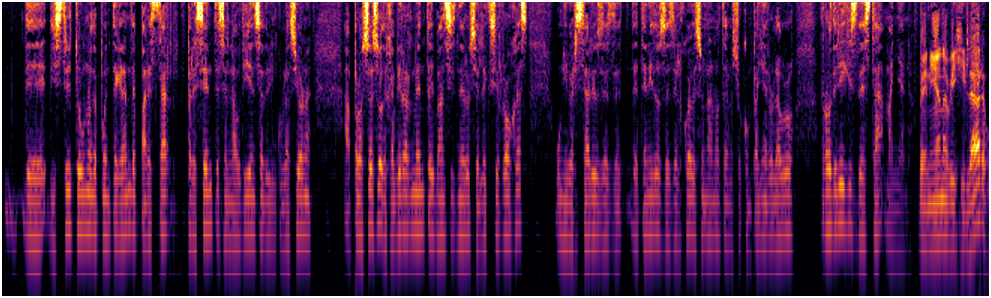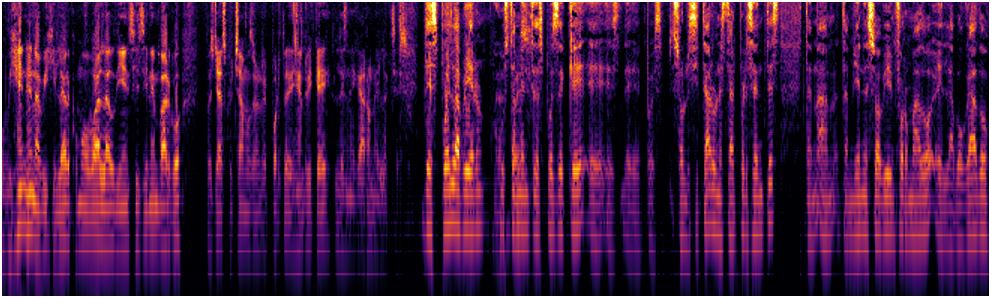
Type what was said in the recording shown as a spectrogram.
de Distrito 1 de Puente Grande para estar presentes en la audiencia de vinculación a, proceso de Javier Armenta, Iván Cisneros y Alexis Rojas, universitarios detenidos desde el jueves, una nota de nuestro compañero Lauro Rodríguez de esta mañana. Venían a vigilar o vienen a vigilar cómo va la audiencia y sin embargo, pues ya escuchamos en el reporte de Henry que les negaron el acceso. Después la abrieron, justamente después, de que eh, eh, pues solicitaron estar presentes. Ah, también eso había informado el abogado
